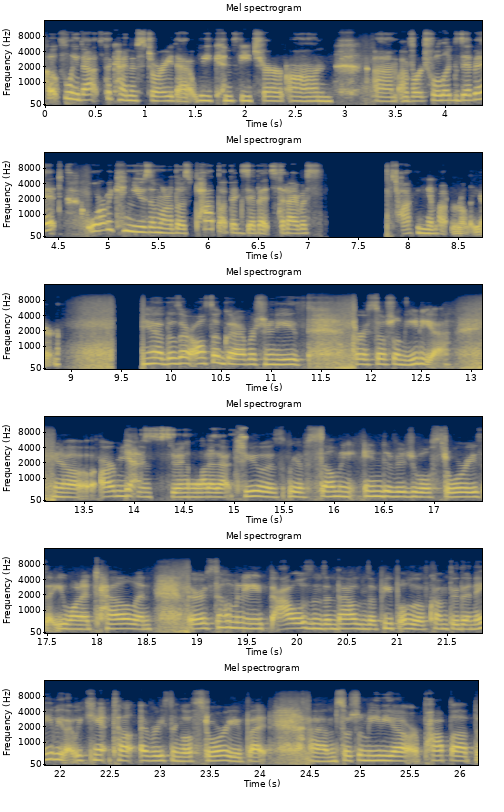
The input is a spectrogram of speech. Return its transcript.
hopefully that's the kind of story that we can feature on um, a virtual exhibit, or we can use in one of those pop up exhibits that I was talking about earlier. Yeah, those are also good opportunities for social media. You know, our museum yes. is doing a lot of that too. Is we have so many individual stories that you want to tell, and there are so many thousands and thousands of people who have come through the Navy that we can't tell every single story. But um, social media or pop-up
